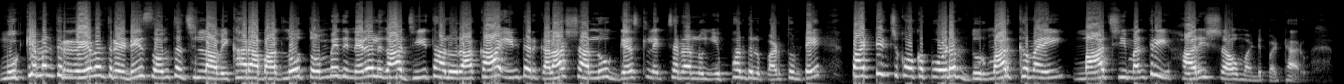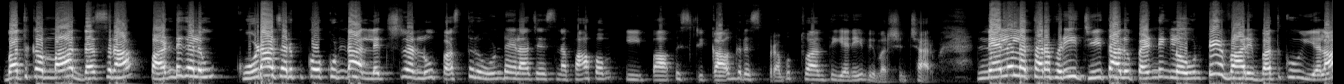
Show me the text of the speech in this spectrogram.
ముఖ్యమంత్రి రేవంత్ రెడ్డి సొంత జిల్లా వికారాబాద్లో తొమ్మిది నెలలుగా జీతాలు రాక ఇంటర్ కళాశాలలు గెస్ట్ లెక్చరర్లు ఇబ్బందులు పడుతుంటే పట్టించుకోకపోవడం దుర్మార్గమని మాజీ మంత్రి హరీష్ రావు మండిపడ్డారు. బతుకమ్మ దసరా పండుగలు కూడా జరుపుకోకుండా లెక్చరర్లు పస్తులు ఉండేలా చేసిన పాపం ఈ పాపిస్టి కాంగ్రెస్ ప్రభుత్వాంతి అని విమర్శించారు. నెలల తరబడి జీతాలు పెండింగ్లో ఉంటే వారి బతుకు ఎలా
